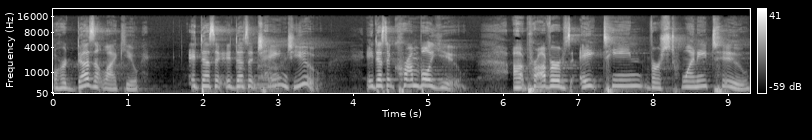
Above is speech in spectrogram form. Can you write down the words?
or who doesn't like you, it doesn't. It doesn't change you. It doesn't crumble you. Uh, Proverbs 18, verse 22.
